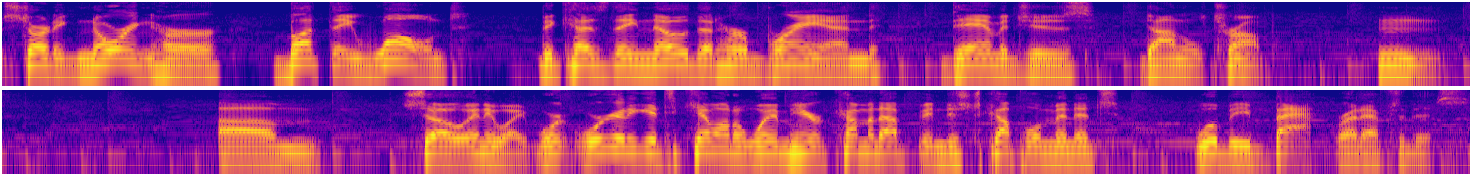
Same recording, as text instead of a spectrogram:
start ignoring her, but they won't because they know that her brand damages Donald Trump. Hmm. Um. So anyway, we're we're gonna get to Kim on a whim here coming up in just a couple of minutes. We'll be back right after this.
